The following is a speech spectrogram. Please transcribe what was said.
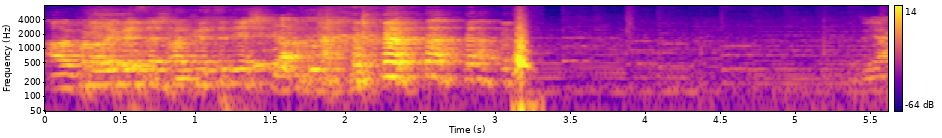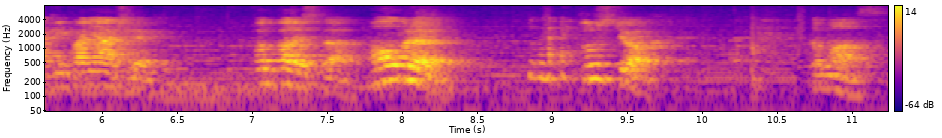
Ale podle kde se šla kreslit Ježka. Je to nějaký paňáček. Fotbalista. Homer. Tlusťok. Tomas.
